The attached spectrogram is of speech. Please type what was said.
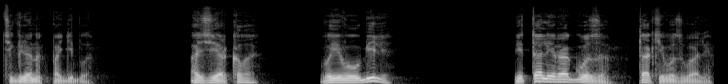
тигренок погибла. А зеркало? Вы его убили? Виталий Рогоза, так его звали.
